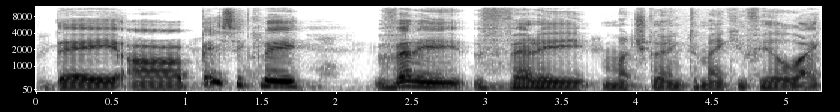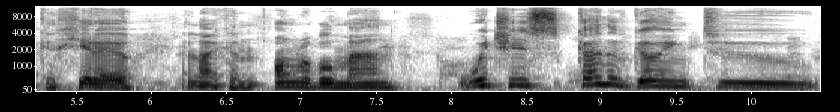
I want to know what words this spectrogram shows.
They are basically very, very much going to make you feel like a hero and like an honorable man, which is kind of going to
